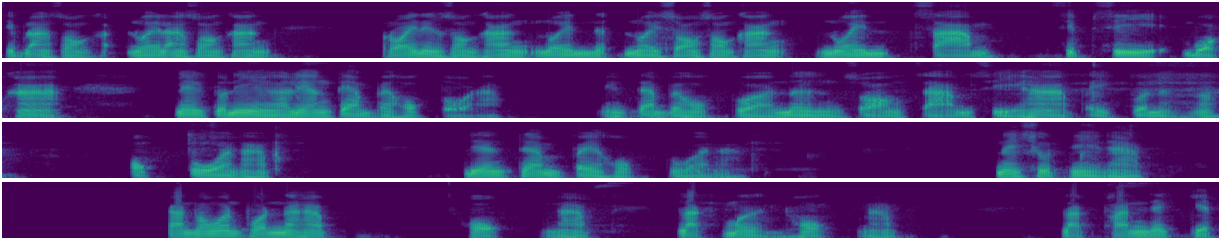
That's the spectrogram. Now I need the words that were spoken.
สิบล่างสองหน่วยล่างสองครั้งร้อยหนึ่งสองครั้งหน่วยหน่วยสองสองครั้งหน่วยสามสิบสี่บวกห้าเลขตัวนี้เรียงแต้มไปหกตัวนะครับเรียงแต้มไปหกตัวหนึ่งสองสามสี่ห้าไปอีกตัวหนึ่งเนาะหกตัวนะครับ เรียงแต้มไปหกตัวนะ ในชุดนี้นะครับ การประมวลผลนะครับ หกนะครับ หลักหมื่นหกนะครับ หลักพันเลขเจ็ด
